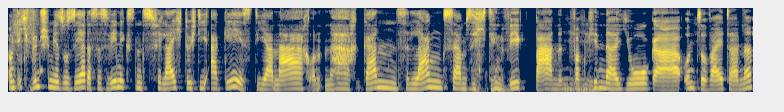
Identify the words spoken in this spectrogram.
Und ich wünsche mir so sehr, dass es wenigstens vielleicht durch die AGs, die ja nach und nach ganz langsam sich den Weg bahnen vom mhm. Kinder-Yoga und so weiter, ne,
